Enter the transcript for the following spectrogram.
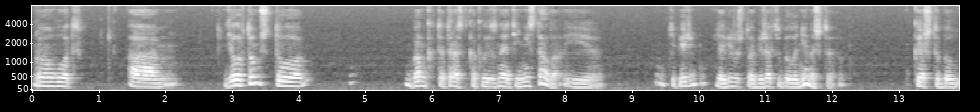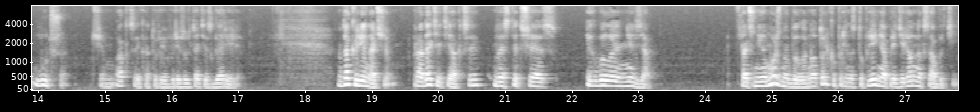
Вот. А дело в том, что банк Тетраст, как вы знаете, не стало, и теперь я вижу, что обижаться было не на что. Кэш-то был лучше, чем акции, которые в результате сгорели. Но так или иначе, продать эти акции, Vested Shares, их было нельзя. Точнее, можно было, но только при наступлении определенных событий.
